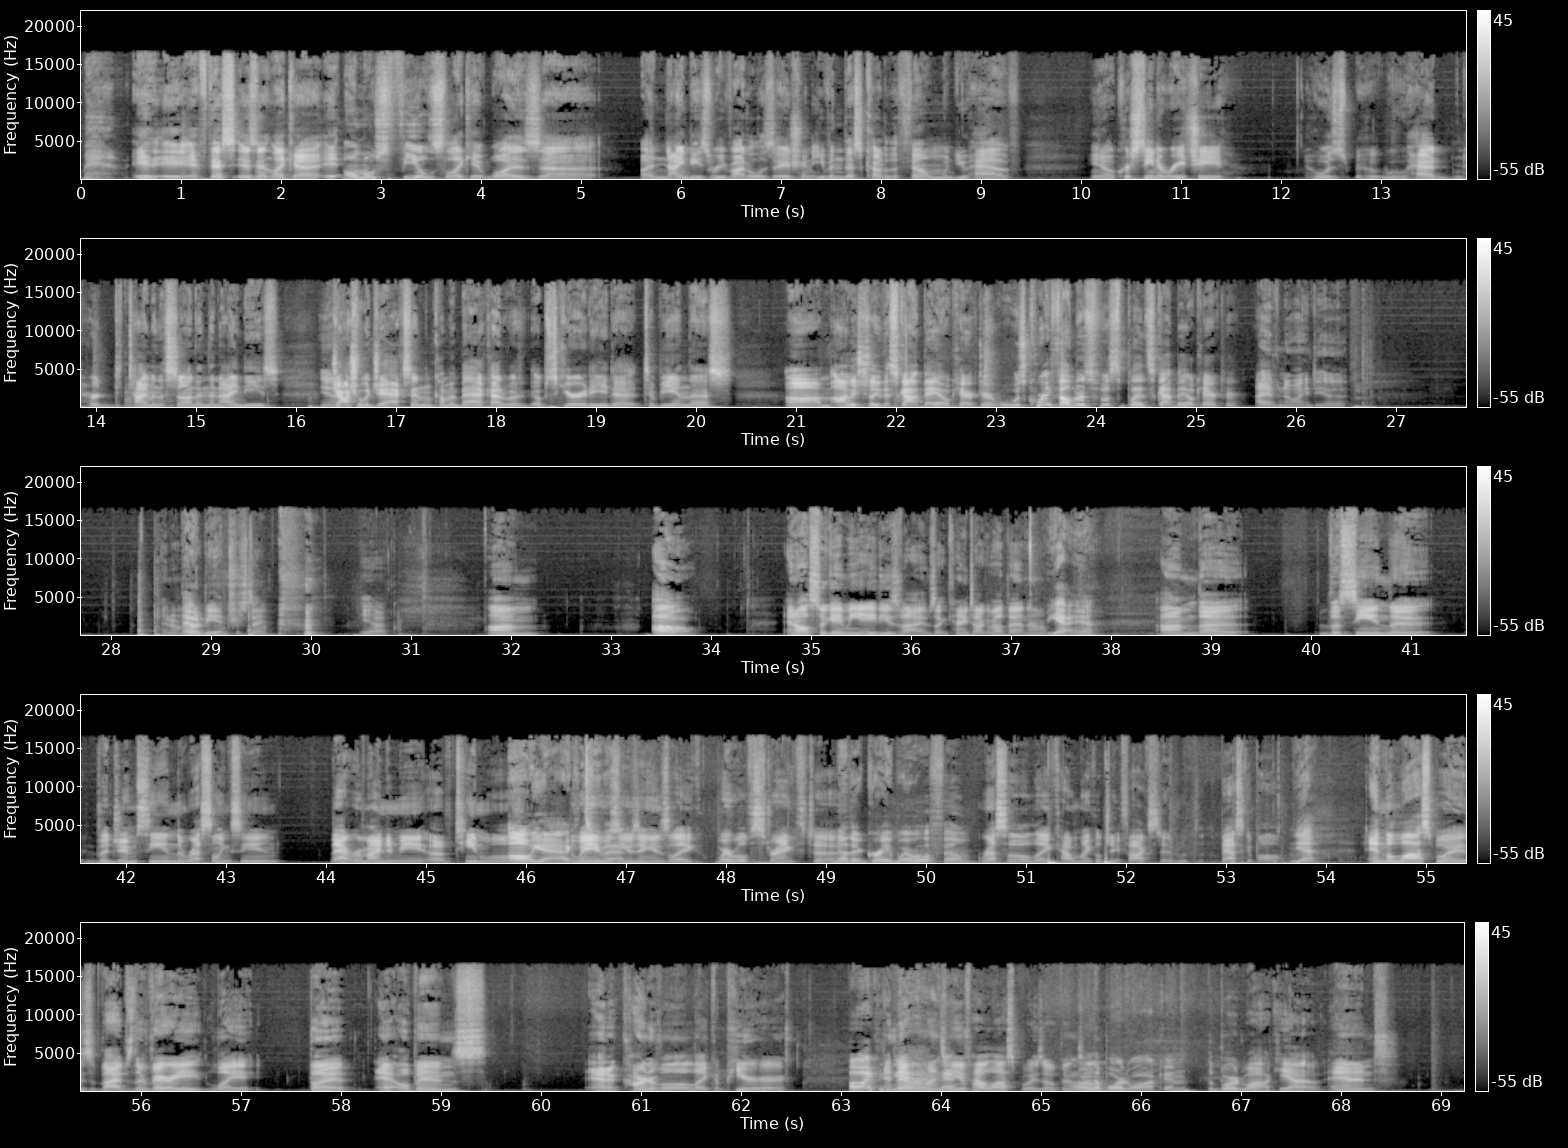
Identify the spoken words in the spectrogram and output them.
man, it, it, if this isn't like a, it almost feels like it was uh, a '90s revitalization. Even this cut of the film, when you have, you know, Christina Ricci, who was who, who had her time in the sun in the '90s. Yeah. Joshua Jackson coming back out of obscurity to, to be in this. Um, obviously, the Scott Baio character was Corey Feldman supposed to play the Scott Baio character. I have no idea. I don't That know. would be interesting. Yeah. Um. Oh. It also gave me '80s vibes. Like, can I talk about that now? yeah, yeah. Um. The the scene, the the gym scene, the wrestling scene, that reminded me of Teen Wolf. Oh yeah, I the way he was that. using his like werewolf strength to Another great werewolf film. wrestle, like how Michael J. Fox did with basketball. Yeah, And the Lost Boys vibes, they're very light, but it opens at a carnival, like a pier, Oh, I can. and yeah, that reminds okay. me of how Lost Boys opens. on the boardwalk and the boardwalk, yeah. And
